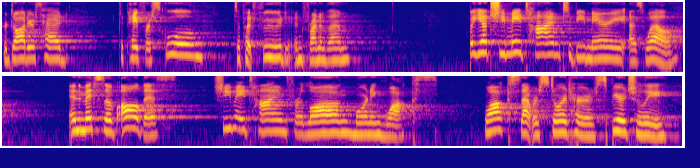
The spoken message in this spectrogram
her daughter's head, to pay for school, to put food in front of them. But yet she made time to be Mary as well. In the midst of all this, she made time for long morning walks, walks that restored her spiritually,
